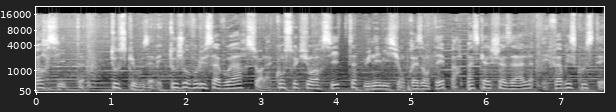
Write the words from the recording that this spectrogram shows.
Hors site. Tout ce que vous avez toujours voulu savoir sur la construction hors site, une émission présentée par Pascal Chazal et Fabrice Coustet.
